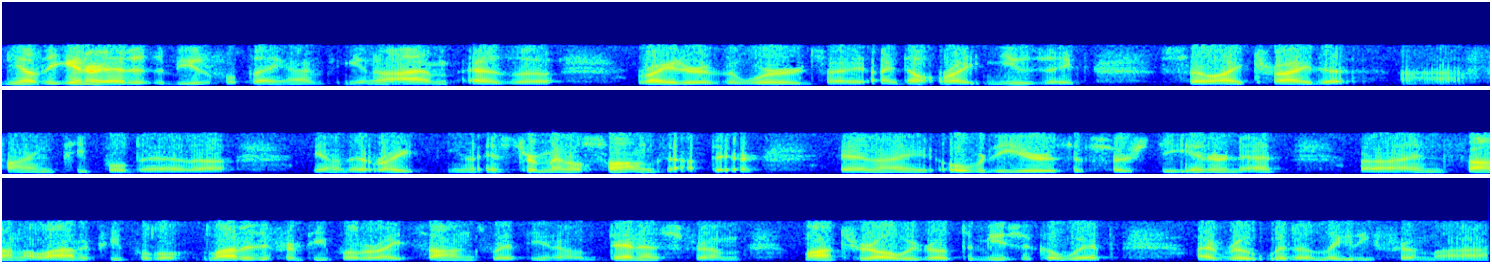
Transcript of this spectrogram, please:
you know, the internet is a beautiful thing. I've, you know, I'm as a writer of the words. I, I don't write music, so I try to uh, find people that, uh, you know, that write you know instrumental songs out there. And I, over the years, have searched the internet uh, and found a lot of people, a lot of different people to write songs with. You know, Dennis from Montreal, we wrote the musical with. I wrote with a lady from uh,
